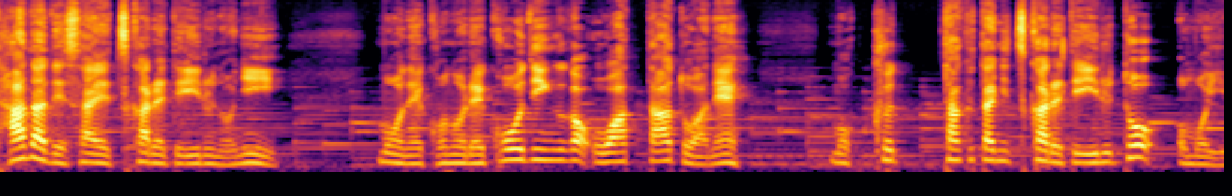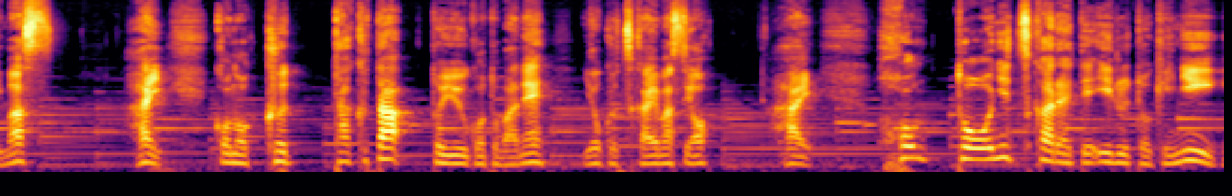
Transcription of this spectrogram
ただでさえ疲れているのに、もうね、このレコーディングが終わった後はね、もうくったくたに疲れていると思います。はい。このくったくたという言葉ね、よく使いますよ。はい。本当に疲れている時に、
